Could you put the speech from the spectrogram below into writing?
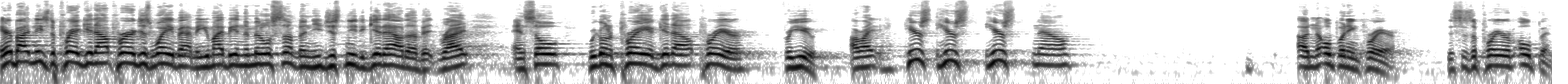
Everybody needs to pray a get out prayer. Just wave at me. You might be in the middle of something. You just need to get out of it, right? And so we're going to pray a get out prayer for you. All right. Here's here's here's now an opening prayer. This is a prayer of open.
